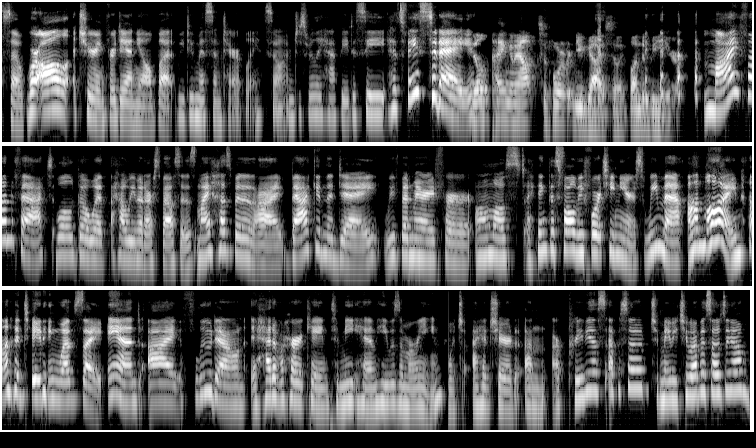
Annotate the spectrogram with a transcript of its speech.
So we're all cheering for Daniel, but we do miss him terribly. So I'm just really happy to see his face today. still hanging out supporting you guys so it's fun to be here My fun fact will go with how we met our spouses. My husband and I, back in the day, we've been married for almost, I think this fall will be 14 years. We met online on a dating website. And I flew down ahead of a hurricane to meet him. He was a Marine, which I had shared on our previous episode, to maybe two episodes ago.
